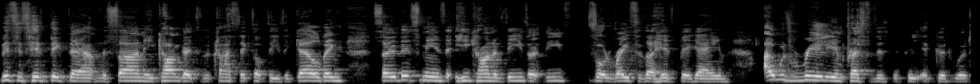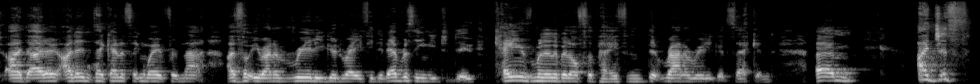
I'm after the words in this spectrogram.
this is his big day out in the sun. He can't go to the classics of these are gelding, so this means that he kind of these are these sort of races are his big aim. I was really impressed with his defeat at Goodwood. I, I don't I didn't take anything away from that. I thought he ran a really good race. He did everything he needed to do. Came from a little bit off the pace and did, ran a really good second. Um, I just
